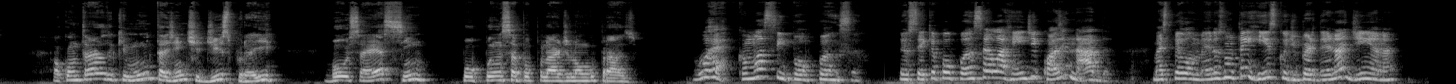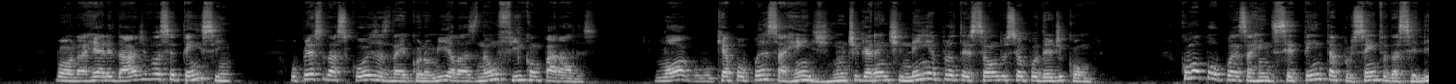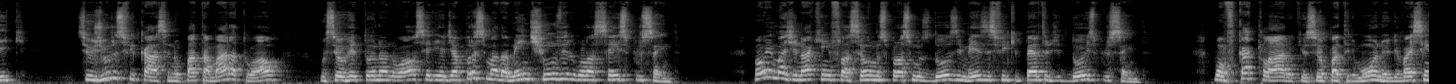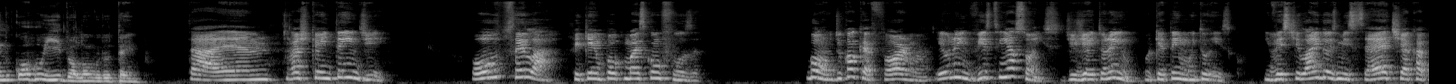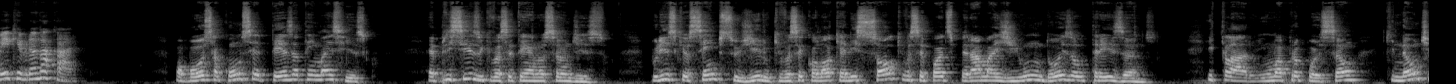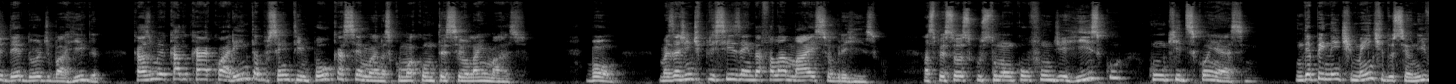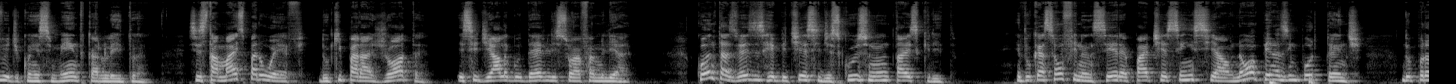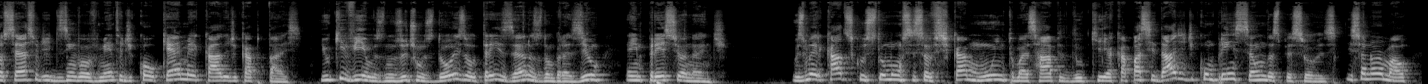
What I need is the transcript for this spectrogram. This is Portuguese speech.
Ao contrário do que muita gente diz por aí, bolsa é sim poupança popular de longo prazo. Ué, como assim poupança? Eu sei que a poupança ela rende quase nada mas pelo menos não tem risco de perder nadinha, né? Bom, na realidade você tem sim. O preço das coisas na economia elas não ficam paradas. Logo, o que a poupança rende não te garante nem a proteção do seu poder de compra. Como a poupança rende 70% da Selic, se os juros ficassem no patamar atual, o seu retorno anual seria de aproximadamente 1,6%. Vamos imaginar que a inflação nos próximos 12 meses fique perto de 2%. Bom, fica claro que o seu patrimônio ele vai sendo corroído ao longo do tempo. Tá, é, acho que eu entendi. Ou, sei lá, fiquei um pouco mais confusa. Bom, de qualquer forma, eu não invisto em ações, de jeito nenhum, porque tem muito risco. Investi lá em 2007 e acabei quebrando a cara. A bolsa com certeza tem mais risco. É preciso que você tenha noção disso. Por isso que eu sempre sugiro que você coloque ali só o que você pode esperar mais de um, dois ou três anos e, claro, em uma proporção que não te dê dor de barriga caso o mercado caia 40% em poucas semanas, como aconteceu lá em março. Bom, mas a gente precisa ainda falar mais sobre risco. As pessoas costumam confundir risco com o que desconhecem. Independentemente do seu nível de conhecimento, caro leitor, se está mais para o F do que para a J, esse diálogo deve lhe soar familiar. Quantas vezes repetir esse discurso não está escrito? Educação financeira é parte essencial, não apenas importante, do processo de desenvolvimento de qualquer mercado de capitais. E o que vimos nos últimos dois ou três anos no Brasil é impressionante. Os mercados costumam se sofisticar muito mais rápido do que a capacidade de compreensão das pessoas. Isso é normal.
